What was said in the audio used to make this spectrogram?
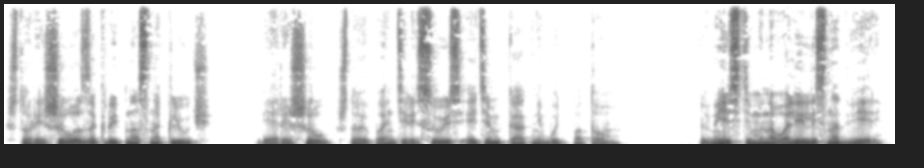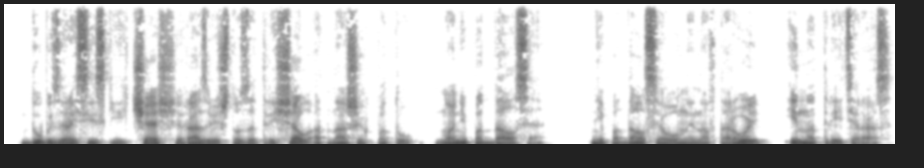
что решила закрыть нас на ключ? Я решил, что и поинтересуюсь этим как-нибудь потом. Вместе мы навалились на дверь. Дуб из российских чащ разве что затрещал от наших потуг, но не поддался. Не поддался он и на второй, и на третий раз.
